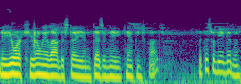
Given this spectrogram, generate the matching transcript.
New York, you're only allowed to stay in designated camping spots. But this would be a good one.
